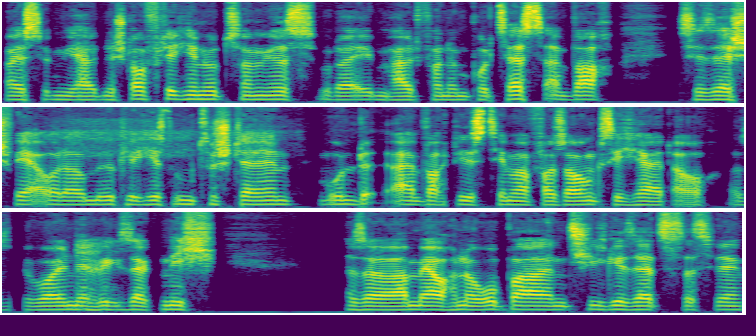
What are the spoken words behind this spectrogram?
weil es irgendwie halt eine stoffliche Nutzung ist oder eben halt von einem Prozess einfach sehr, sehr schwer oder möglich ist umzustellen und einfach dieses Thema Versorgungssicherheit auch. Also wir wollen ja, wie mhm. gesagt, nicht, also haben ja auch in Europa ein Ziel gesetzt, dass wir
